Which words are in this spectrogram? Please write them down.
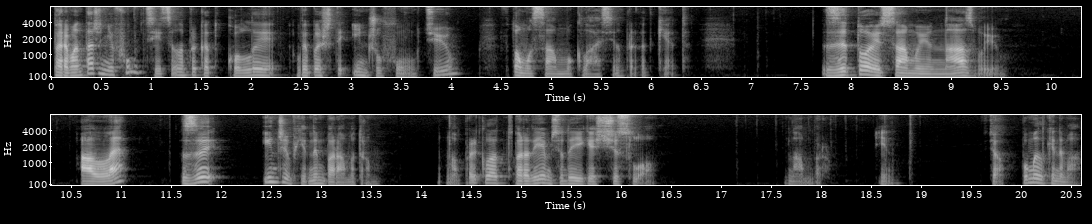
Перевантаження функції це, наприклад, коли ви пишете іншу функцію в тому самому класі, наприклад, get, з тою самою назвою, але з іншим вхідним параметром. Наприклад, передаємо сюди якесь число. Number. Int. Все, помилки нема.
